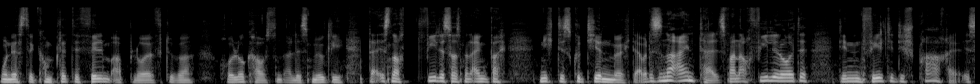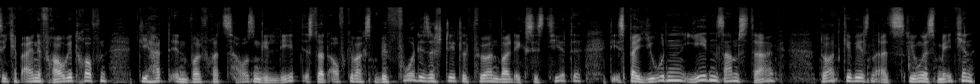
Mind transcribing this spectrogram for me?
ohne dass der komplette Film abläuft über Holocaust und alles Mögliche. Da ist noch vieles, was man einfach nicht diskutieren möchte. Aber das ist nur ein Teil. Es waren auch viele Leute, denen fehlte die Sprache. Ich habe eine Frau getroffen, die hat in Wolfratshausen gelebt, ist dort aufgewachsen, bevor dieser Städtel Föhrenwald existierte. Die ist bei Juden jeden Samstag dort gewesen als junges Mädchen,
